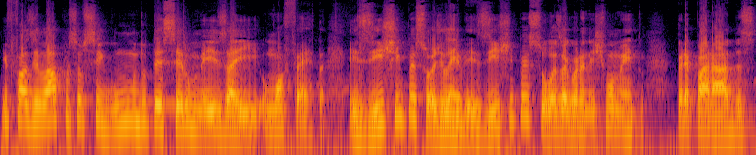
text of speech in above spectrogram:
e fazer lá para o seu segundo, terceiro mês aí uma oferta. Existem pessoas, lembre, existem pessoas agora neste momento preparadas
